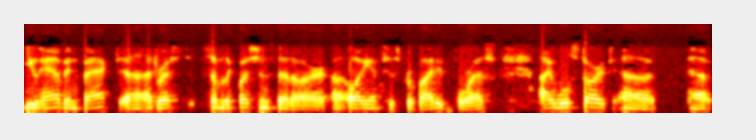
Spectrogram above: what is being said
you have, in fact, uh, addressed some of the questions that our uh, audience has provided for us. I will start uh, uh,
